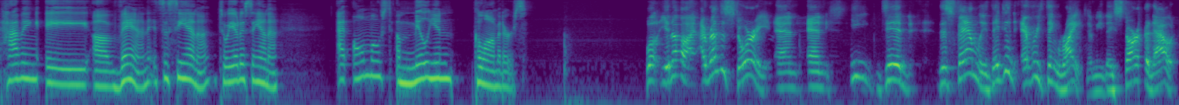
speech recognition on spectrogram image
having a uh, van, it's a Sienna, Toyota Sienna, at almost a million kilometers. Well, you know, I, I read the story, and and he did this family. They did everything right. I mean, they started out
